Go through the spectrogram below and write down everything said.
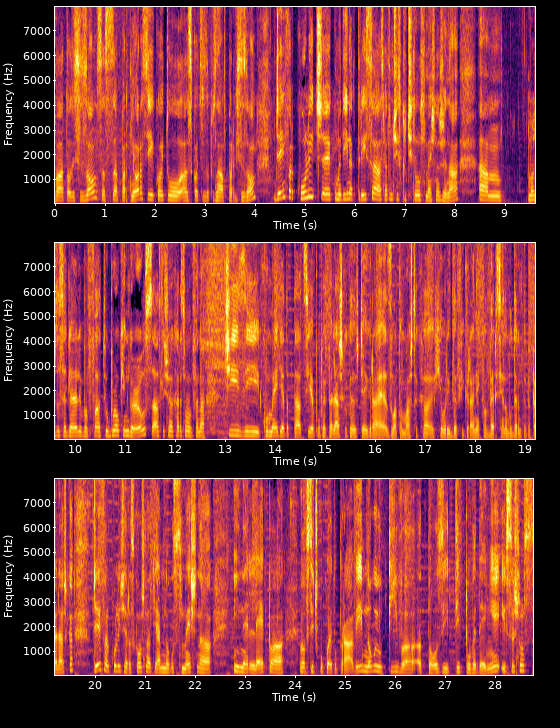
а, този сезон с а, партньора си, който, а, с който се запознава в първи сезон. Дженифър Кулич е комедийна актриса, аз смятам, че е изключително смешна жена. Ам, може да се гледали в Two Broken Girls. Аз лично я харесвам в една чизи комедия адаптация по Пепеляшка, където тя играе Злата мащаха. Хилари Дъф играе някаква версия на модерната Пепеляшка. Джейфър Кулич е разкошна, тя е много смешна и нелепа във всичко, което прави. Много и отива този тип поведение и всъщност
